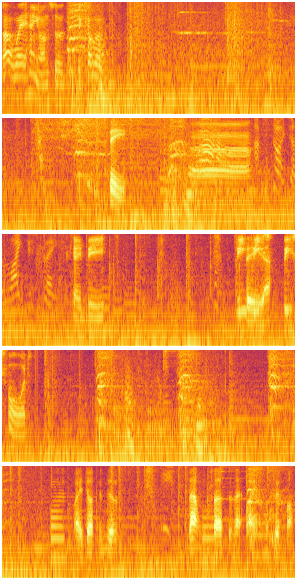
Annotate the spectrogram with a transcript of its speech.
Oh, wait, hang on. So the color. B. Uh, I'm starting to like this place. okay, B. B, B, B's, yeah. B's forward. Wait, do I have to do that one first and then, like, what's this one?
